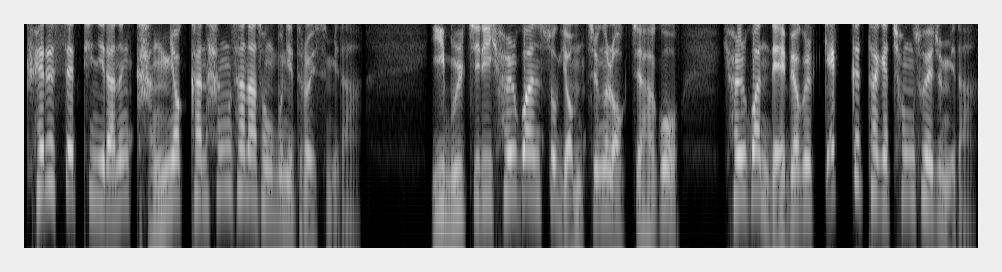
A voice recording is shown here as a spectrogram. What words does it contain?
퀘르세틴이라는 강력한 항산화 성분이 들어 있습니다. 이 물질이 혈관 속 염증을 억제하고 혈관 내벽을 깨끗하게 청소해 줍니다.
